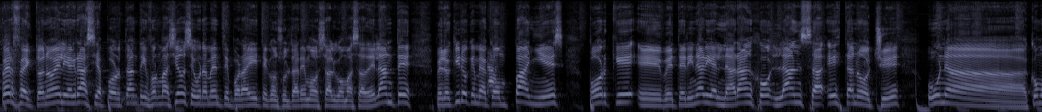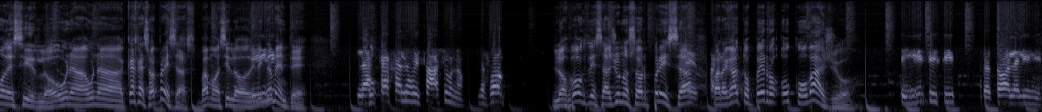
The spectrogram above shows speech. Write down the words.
Perfecto, Noelia, gracias por tanta información. Seguramente por ahí te consultaremos algo más adelante, pero quiero que me acompañes porque eh, Veterinaria El Naranjo lanza esta noche una, ¿cómo decirlo? Una, una caja de sorpresas, vamos a decirlo Sí. directamente. Las cajas, los desayunos, los Los box desayuno sorpresa Exacto. para gato, perro o cobayo. sí, sí, sí, para toda la línea.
